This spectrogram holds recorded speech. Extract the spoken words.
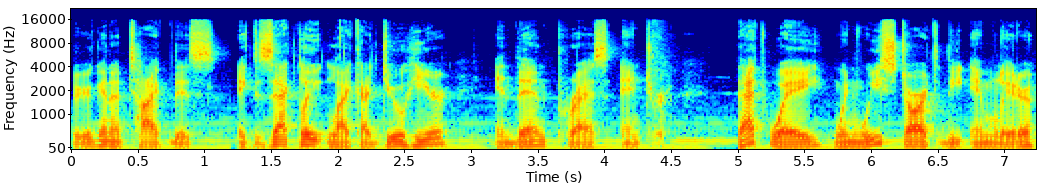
So you're gonna type this exactly like I do here and then press enter. That way, when we start the emulator,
